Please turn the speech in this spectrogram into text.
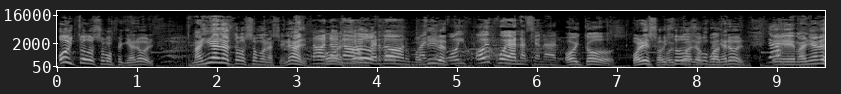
Hoy todos somos Peñarol. Mañana todos somos Nacional. No, no, Hoy no, perdón. Hoy, hoy juega Nacional. Hoy todos. Por eso, hoy, Hoy todos somos cuatro. Peñarol. No. Eh, mañana.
